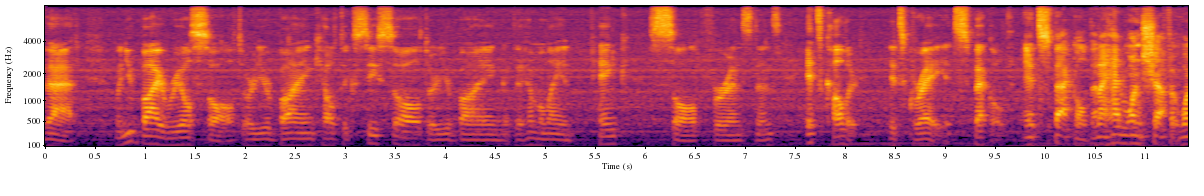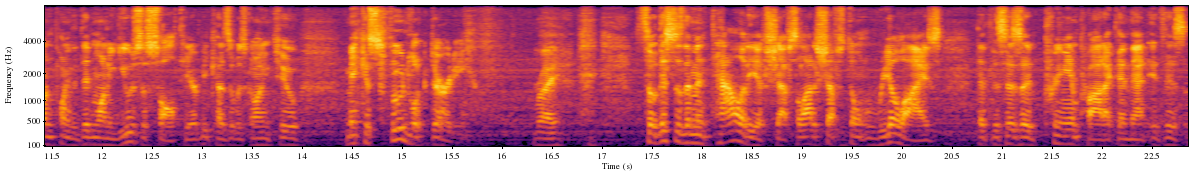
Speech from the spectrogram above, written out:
that. When you buy real salt, or you're buying Celtic sea salt, or you're buying the Himalayan pink salt, for instance, it's colored, it's gray, it's speckled. It's speckled. And I had one chef at one point that didn't want to use the salt here because it was going to make his food look dirty. Right. So this is the mentality of chefs. A lot of chefs don't realize that this is a premium product and that it is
